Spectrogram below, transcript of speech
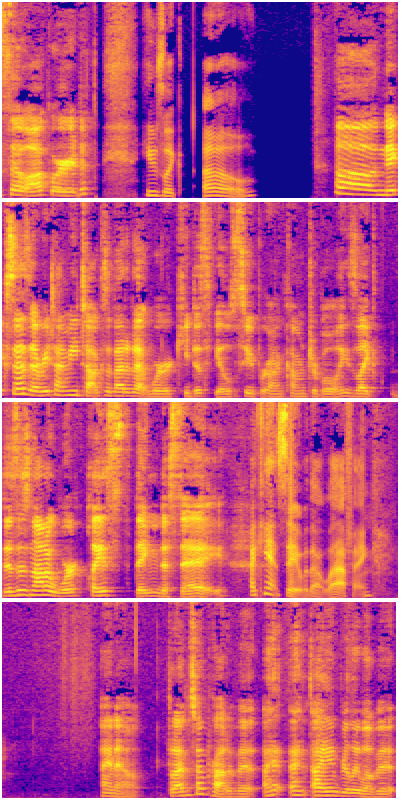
So awkward. He was like, oh, Oh, Nick says every time he talks about it at work, he just feels super uncomfortable. He's like, this is not a workplace thing to say. I can't say it without laughing. I know, but I'm so proud of it. I, I, I really love it.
